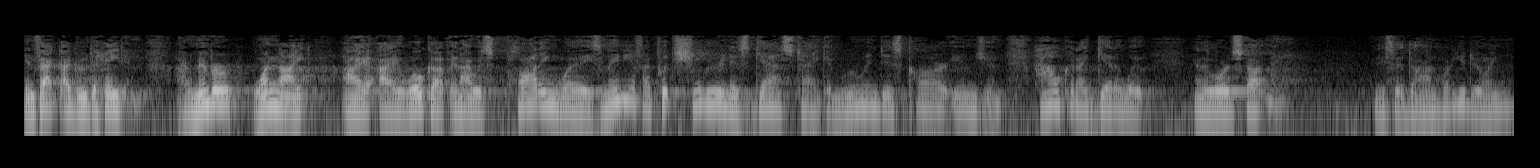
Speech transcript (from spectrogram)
in fact, I grew to hate him. I remember one night, I, I woke up and I was plotting ways. Maybe if I put sugar in his gas tank and ruined his car engine, how could I get away? And the Lord stopped me. And he said, Don, what are you doing?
